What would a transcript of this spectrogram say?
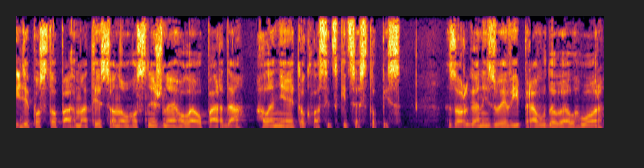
Ide po stopách Matiesonovho snežného leoparda, ale nie je to klasický cestopis. Zorganizuje výpravu do Velhôr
